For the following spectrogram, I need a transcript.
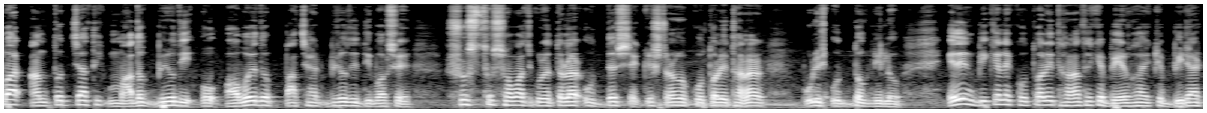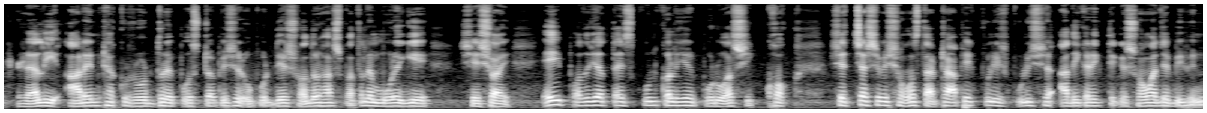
বুধবার আন্তর্জাতিক মাদক বিরোধী ও অবৈধ পাচার বিরোধী দিবসে সুস্থ সমাজ গড়ে তোলার উদ্দেশ্যে কৃষ্ণনগর কোতোয়ালি থানার পুলিশ উদ্যোগ নিল। এদিন বিকেলে কোতোয়ালি থানা থেকে বের হওয়া একটি বিরাট rally R N Thakur road ধরে পোস্ট অফিসের উপর দিয়ে সদর হাসপাতালে মোড়ে গিয়ে শেষ হয়। এই পদযাত্রায় স্কুল, কলেজের পড়ুয়া শিক্ষক, স্বেচ্ছাসেবী সংস্থা, ট্রাফিক পুলিশ, পুলিশের আধিকারিক থেকে সমাজের বিভিন্ন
